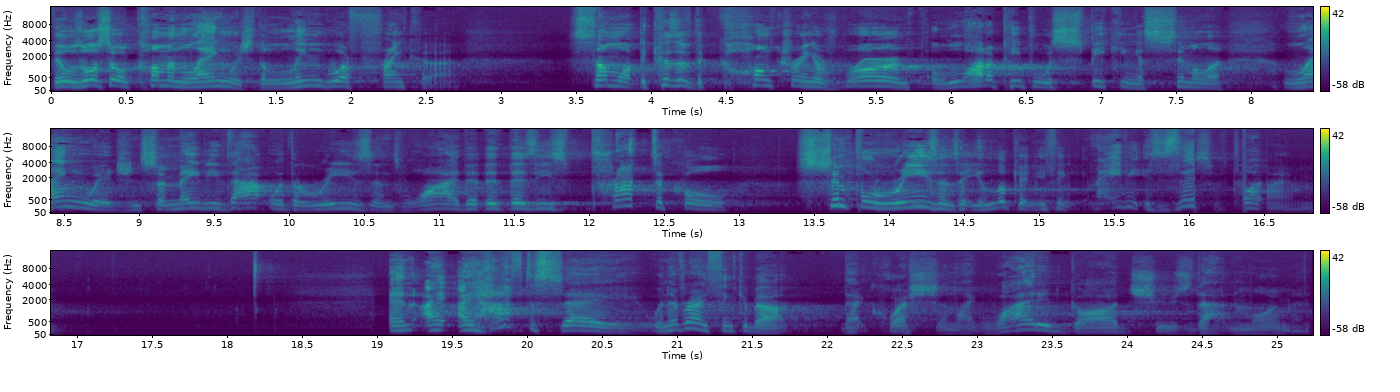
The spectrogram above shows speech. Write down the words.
There was also a common language, the lingua franca. Somewhat because of the conquering of Rome, a lot of people were speaking a similar language. And so maybe that were the reasons why. There's these practical, simple reasons that you look at and you think, maybe is this time? And I, I have to say, whenever I think about that question, like, why did God choose that moment?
